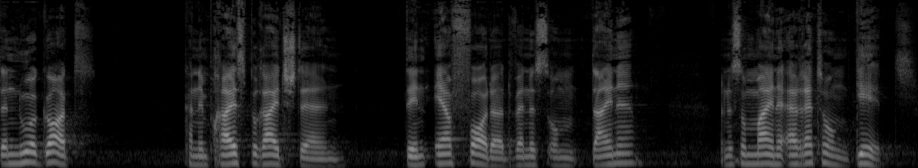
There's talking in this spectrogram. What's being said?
Denn nur Gott kann den Preis bereitstellen, den er fordert, wenn es um deine wenn es um meine Errettung geht.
